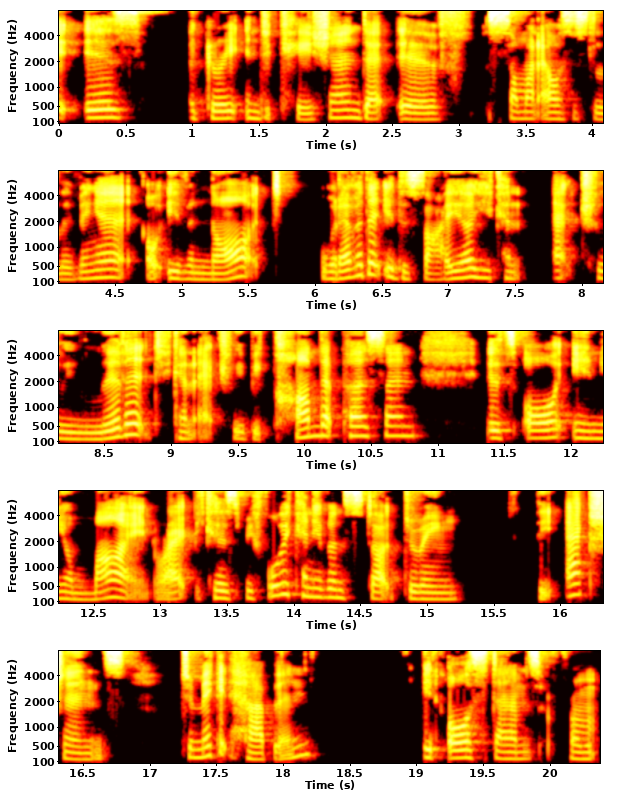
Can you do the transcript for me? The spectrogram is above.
it is a great indication that if someone else is living it or even not, whatever that you desire, you can actually live it, you can actually become that person. It's all in your mind, right? Because before we can even start doing the actions to make it happen, it all stems from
